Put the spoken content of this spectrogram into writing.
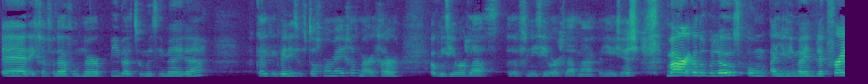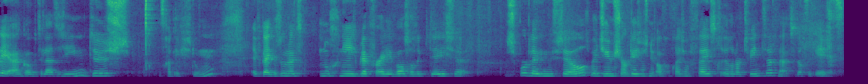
En ik ga vanavond naar Biba toe met die meiden. Kijk, ik weet niet of Dagmar meegaat. Maar ik ga er ook niet heel erg laat, of niet heel erg laat maken, jezus. Maar ik had nog beloofd om aan jullie mijn Black Friday aankopen te laten zien. Dus dat ga ik even doen. Even kijken, toen het nog niet eens Black Friday was, had ik deze sportlegging besteld bij Gymshark. Deze was nu afgeprijsd van 50 euro naar 20. Nou, toen dacht ik echt,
